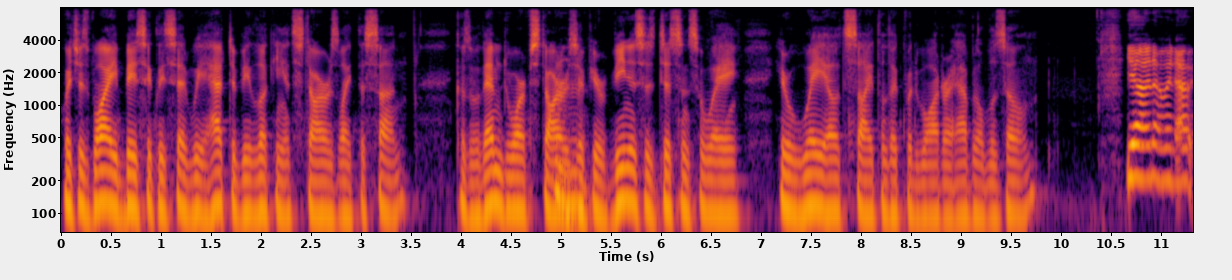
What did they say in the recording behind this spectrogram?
Which is why he basically said we had to be looking at stars like the sun. Because with M dwarf stars, if you're Venus's distance away, you're way outside the liquid water habitable zone. Yeah, and I mean, I,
